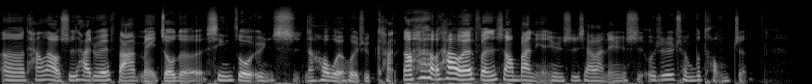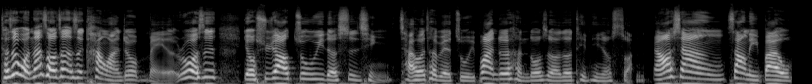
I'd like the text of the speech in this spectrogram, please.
嗯、唐老师他就会发每周的星座运势，然后我也会去看，然后还有他还会分上半年运势、下半年运势，我觉得全部同整。可是我那时候真的是看完就没了。如果是有需要注意的事情，才会特别注意，不然就是很多时候都听听就算了。然后像上礼拜我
